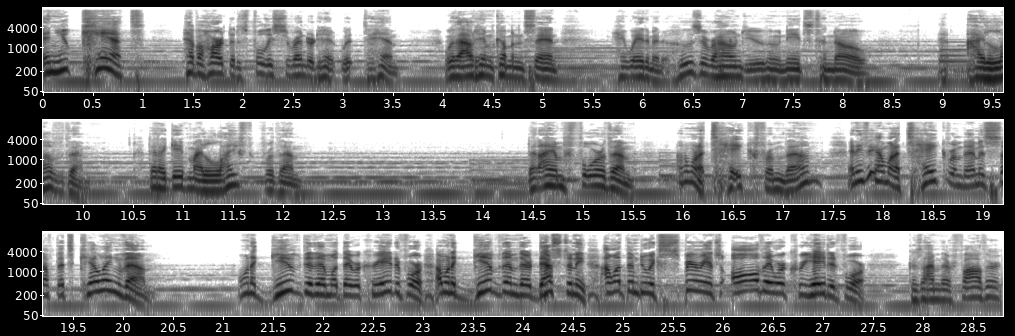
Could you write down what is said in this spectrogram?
And you can't have a heart that is fully surrendered to Him without Him coming and saying, Hey, wait a minute, who's around you who needs to know that I love them, that I gave my life for them, that I am for them? I don't want to take from them. Anything I want to take from them is stuff that's killing them. I want to give to them what they were created for. I want to give them their destiny. I want them to experience all they were created for because I'm their father.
